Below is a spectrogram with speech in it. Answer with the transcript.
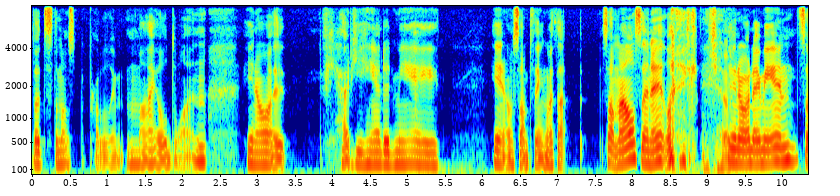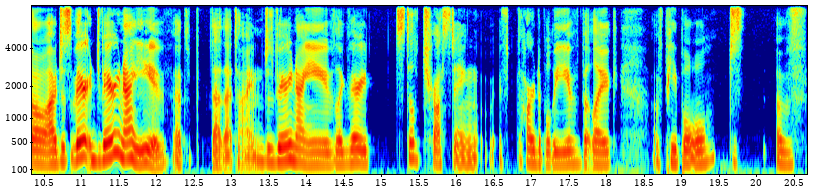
that's the most probably mild one you know it, had he handed me a you know something with a, something else in it like Yeah. you know what I mean? So I was just very, very naive at, at that time. Just very naive, like very still trusting, if hard to believe, but like of people, just of,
